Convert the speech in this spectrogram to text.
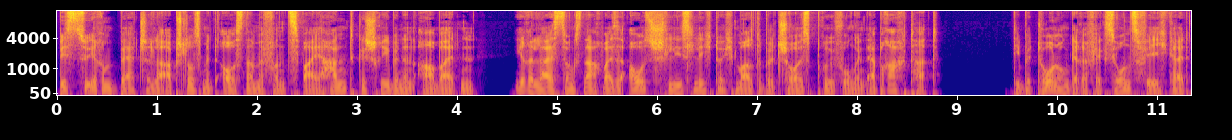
bis zu ihrem Bachelorabschluss mit Ausnahme von zwei handgeschriebenen Arbeiten ihre Leistungsnachweise ausschließlich durch Multiple-Choice-Prüfungen erbracht hat. Die Betonung der Reflexionsfähigkeit,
